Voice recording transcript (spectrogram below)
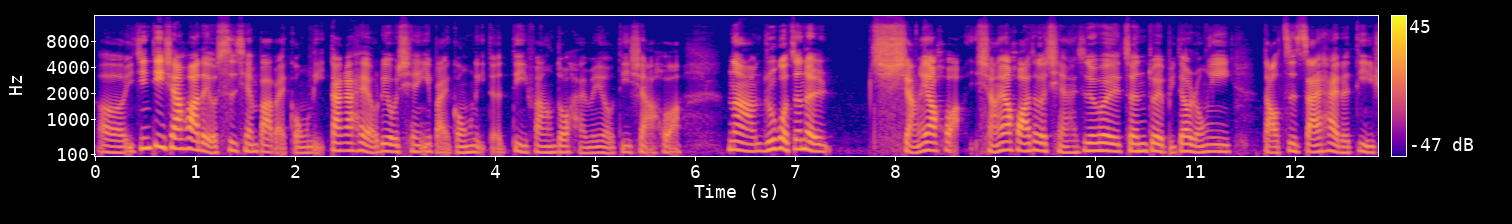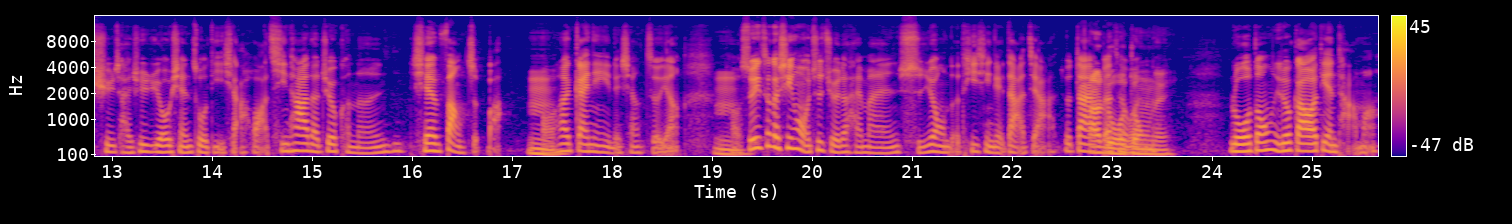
呃，已经地下化的有四千八百公里，大概还有六千一百公里的地方都还没有地下化。那如果真的想要花，想要花这个钱，还是会针对比较容易导致灾害的地区才去优先做地下化，其他的就可能先放着吧。嗯，哦，它的概念有点像这样。嗯，哦，所以这个新闻我是觉得还蛮实用的，提醒给大家。就大家罗东呢？罗东，你说高压电塔嘛？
